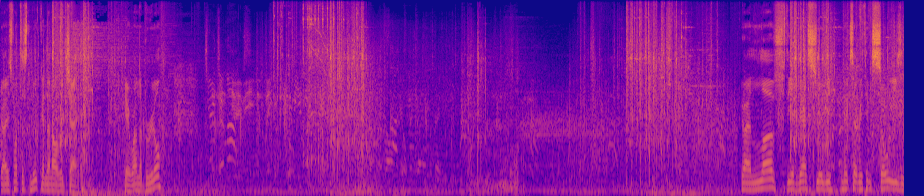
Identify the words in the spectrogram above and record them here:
I just want this nuke and then I'll reach out. Okay, we're on the brutal. Yo, I love the advanced UAV. It makes everything so easy.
